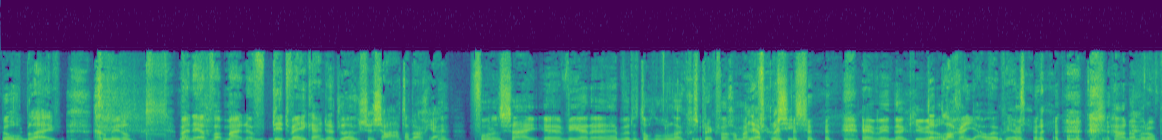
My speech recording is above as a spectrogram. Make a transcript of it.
nul blijven, gemiddeld. Maar, maar dit weekend, het leukste zaterdag, ja. Voor een saai eh, weer eh, hebben we er toch nog een leuk gesprek van gemaakt. Ja, precies. Erwin, dank je wel. Dat lag aan jou, hè, Bert? Hou nou maar op.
